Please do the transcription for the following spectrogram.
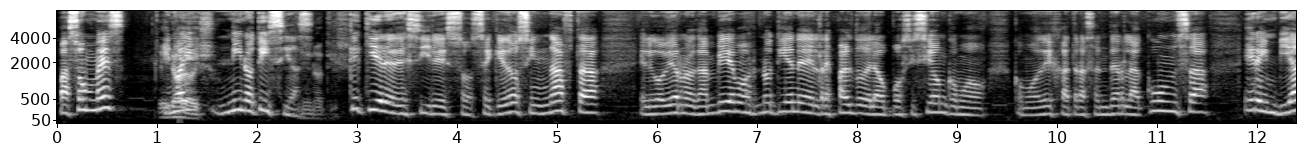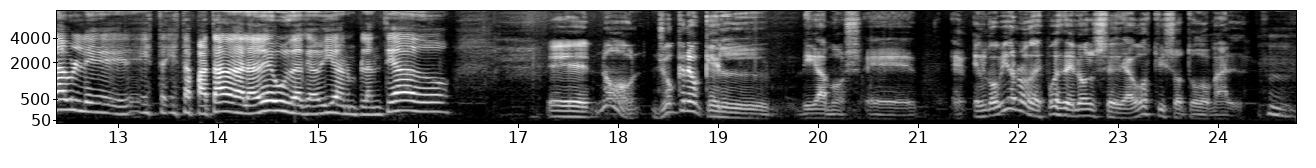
Pasó un mes y, no, hay ni noticias. ni noticias. ¿Qué quiere decir eso? ¿Se quedó sin nafta el gobierno de Cambiemos? ¿No tiene el respaldo de la oposición como, como deja trascender la CUNSA? ¿Era inviable esta, patada a la deuda que habían planteado? Eh, no, yo creo que el, digamos, eh, el gobierno después del 11 de agosto hizo todo mal. Hmm.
